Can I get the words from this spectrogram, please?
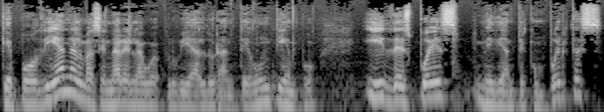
que podían almacenar el agua pluvial durante un tiempo y después, mediante compuertas,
